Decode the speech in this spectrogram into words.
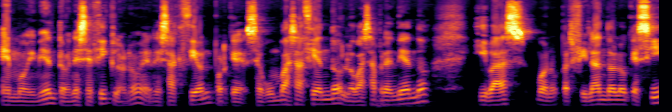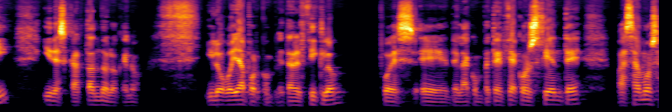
en movimiento, en ese ciclo, ¿no? En esa acción, porque según vas haciendo, lo vas aprendiendo y vas, bueno, perfilando lo que sí y descartando lo que no. Y luego ya por completar el ciclo, pues eh, de la competencia consciente pasamos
